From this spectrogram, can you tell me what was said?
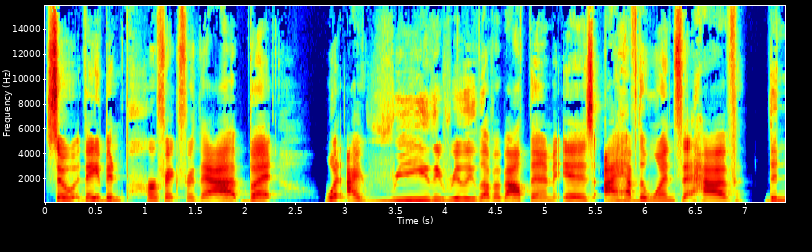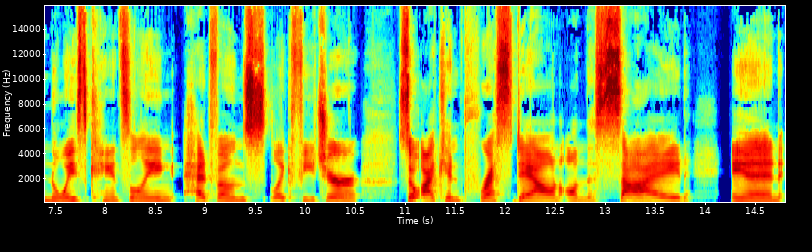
So they've been perfect for that. But what I really, really love about them is I have the ones that have the noise canceling headphones like feature. So I can press down on the side and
